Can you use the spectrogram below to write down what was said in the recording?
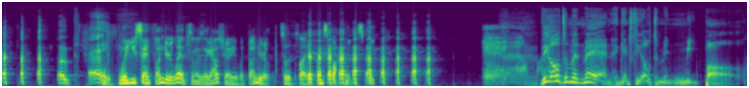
okay. Well, you said Thunder Lips, and I was like, I'll show you what Thunder Lips looks like. I'm swallowing this week. The Ultimate Man against the Ultimate Meatball.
